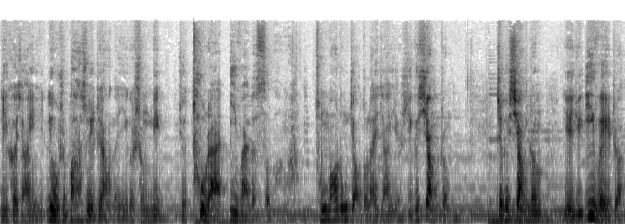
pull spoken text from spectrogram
李克强以六十八岁这样的一个生命就突然意外的死亡啊，从某种角度来讲也是一个象征。这个象征也就意味着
